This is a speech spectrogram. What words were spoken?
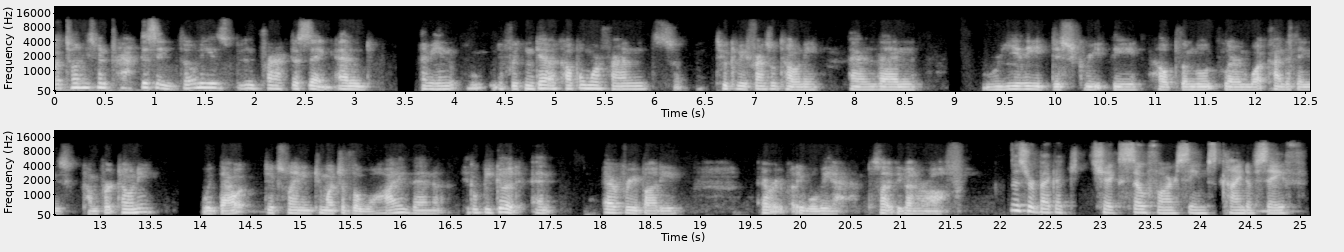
but Tony's been practicing. Tony's been practicing, and I mean, if we can get a couple more friends who can be friends with Tony, and then really discreetly help them learn what kind of things comfort Tony without explaining too much of the why, then it'll be good, and everybody, everybody will be slightly better off. This Rebecca chick so far seems kind of mm-hmm. safe.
